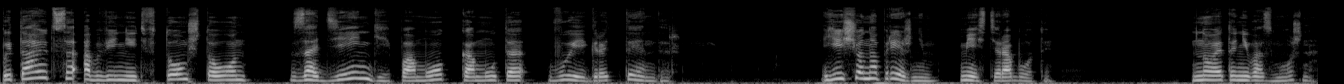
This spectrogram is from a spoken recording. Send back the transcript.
пытаются обвинить в том, что он за деньги помог кому-то выиграть тендер. Еще на прежнем месте работы. Но это невозможно.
